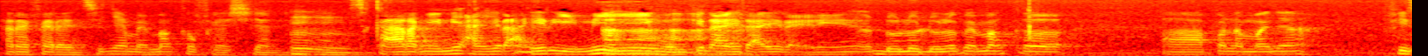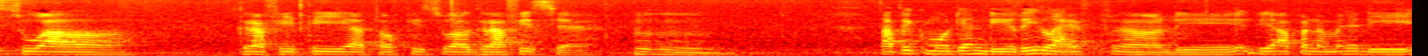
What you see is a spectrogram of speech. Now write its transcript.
referensinya memang ke fashion. Mm-mm. Sekarang ini akhir-akhir ini Ah, ah, mungkin ah. akhir-akhir ini dulu-dulu memang ke eh, apa namanya visual graffiti atau visual grafis ya. Mm-mm. Tapi kemudian di real life eh, di di apa namanya di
